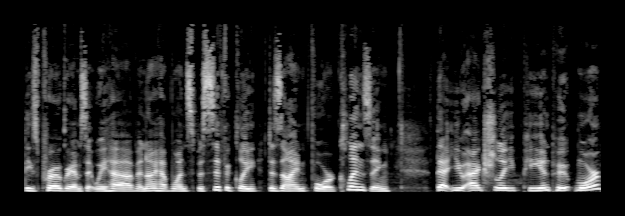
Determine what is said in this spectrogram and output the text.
these programs that we have, and I have one specifically designed for cleansing that you actually pee and poop more.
